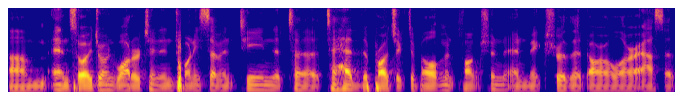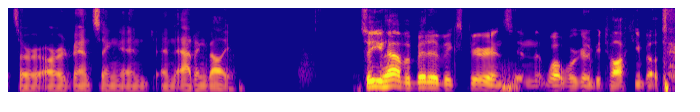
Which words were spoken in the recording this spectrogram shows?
Um, and so I joined Waterton in 2017 to, to head the project development function and make sure that all our assets are, are advancing and, and adding value. So you have a bit of experience in what we're going to be talking about.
